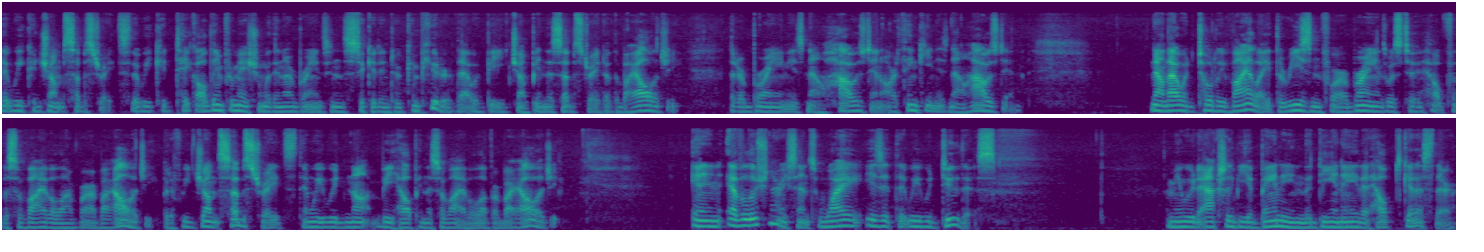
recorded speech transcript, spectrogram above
that we could jump substrates, that we could take all the information within our brains and stick it into a computer. That would be jumping the substrate of the biology that our brain is now housed in, our thinking is now housed in. Now that would totally violate the reason for our brains was to help for the survival of our biology. But if we jump substrates, then we would not be helping the survival of our biology. In an evolutionary sense, why is it that we would do this? I mean, we would actually be abandoning the DNA that helped get us there.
